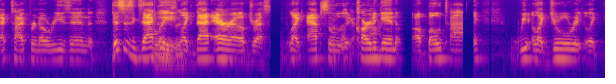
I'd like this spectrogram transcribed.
necktie for no reason. This is exactly Blazer. like that era of dressing, like absolutely Oh my God. cardigan, a bow tie, we like jewelry, like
